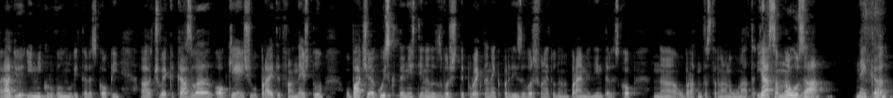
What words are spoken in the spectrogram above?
радио и микровълнови телескопи. А, човека казва, окей, ще го правите това нещо, обаче ако искате наистина да завършите проекта, нека преди завършването да направим един телескоп на обратната страна на Луната. И аз съм много за, нека,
